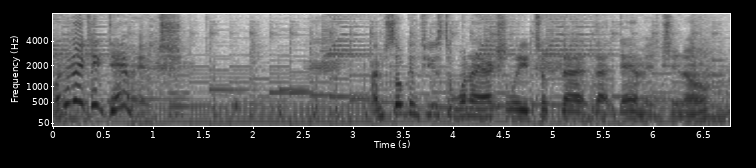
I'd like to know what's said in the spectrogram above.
when did I take damage? I'm so confused to when I actually took that, that damage, you know?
